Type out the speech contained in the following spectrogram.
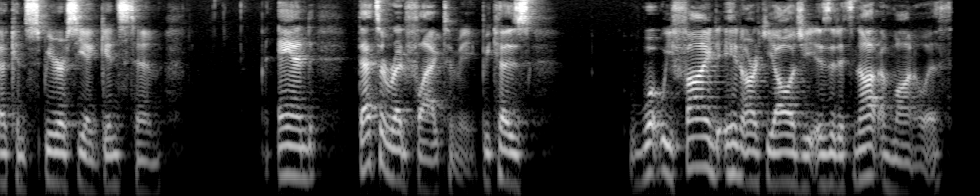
a conspiracy against him. And that's a red flag to me because what we find in archaeology is that it's not a monolith.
